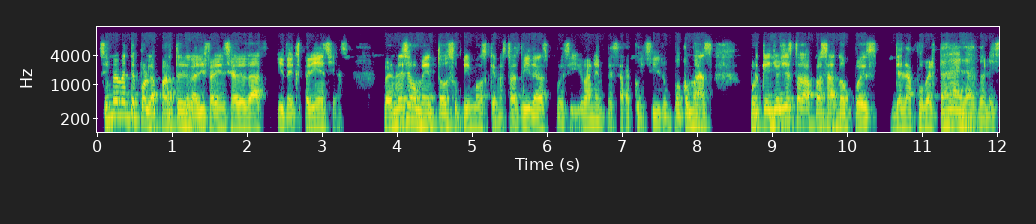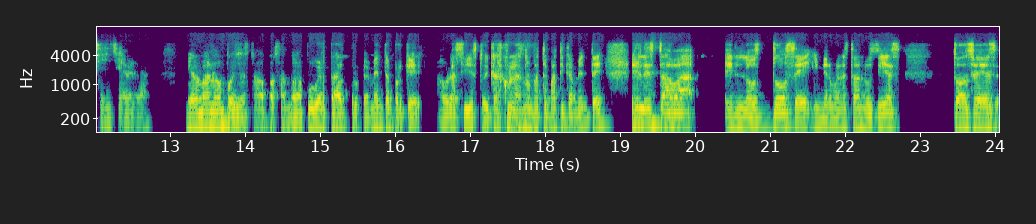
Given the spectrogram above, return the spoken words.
simplemente por la parte de la diferencia de edad y de experiencias. Pero en ese momento supimos que nuestras vidas pues iban a empezar a coincidir un poco más, porque yo ya estaba pasando pues de la pubertad a la adolescencia, ¿verdad? Mi hermano pues ya estaba pasando la pubertad propiamente porque ahora sí estoy calculando matemáticamente, él estaba en los 12 y mi hermano estaba en los 10. Entonces,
